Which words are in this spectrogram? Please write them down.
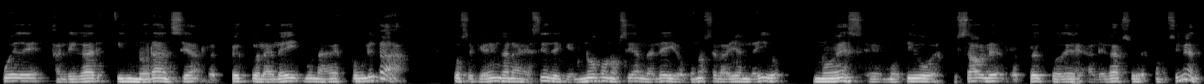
puede alegar ignorancia respecto a la ley una vez publicada. Entonces, que vengan a decir de que no conocían la ley o que no se la habían leído, no es eh, motivo excusable respecto de alegar su desconocimiento,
